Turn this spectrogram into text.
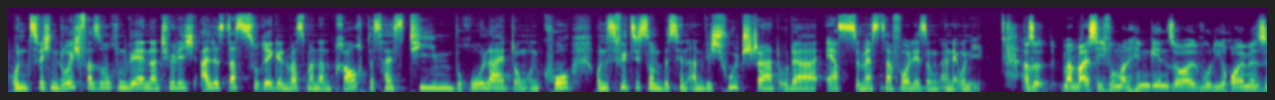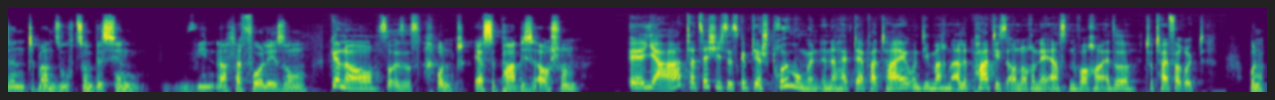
Und zwischendurch versuchen wir natürlich alles das zu regeln, was man dann braucht. Das heißt Team, Büroleitung und Co. Und es fühlt sich so ein bisschen an wie Schulstart oder Erstsemestervorlesungen an der Uni. Also man weiß nicht, wo man hingehen soll, wo die Räume sind. Man sucht so ein bisschen wie nach der Vorlesung. Genau, so ist es. Und erste Partys auch schon? Äh, ja, tatsächlich. Es gibt ja Strömungen innerhalb der Partei und die machen alle Partys auch noch in der ersten Woche. Also total verrückt. Und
